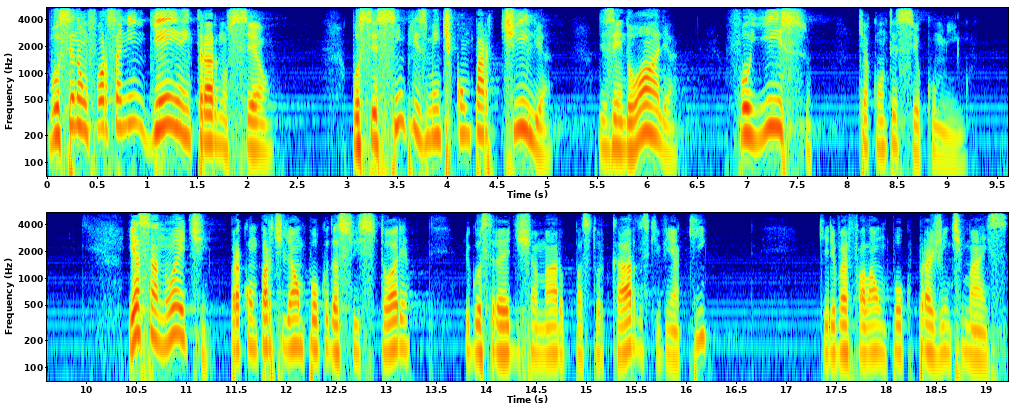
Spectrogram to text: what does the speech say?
Você não força ninguém a entrar no céu. Você simplesmente compartilha, dizendo: Olha, foi isso que aconteceu comigo. E essa noite, para compartilhar um pouco da sua história, eu gostaria de chamar o pastor Carlos, que vem aqui, que ele vai falar um pouco para a gente mais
